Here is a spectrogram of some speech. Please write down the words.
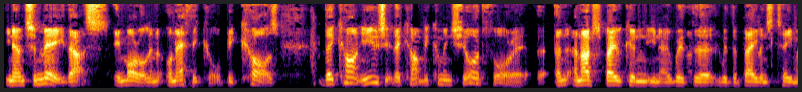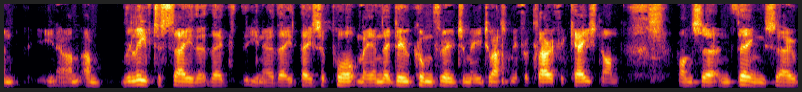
You know, and to me, that's immoral and unethical because they can't use it; they can't become insured for it. And, and I've spoken, you know, with the with the Balens team, and you know, I'm, I'm, relieved to say that they, you know, they they support me and they do come through to me to ask me for clarification on on certain things. So,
